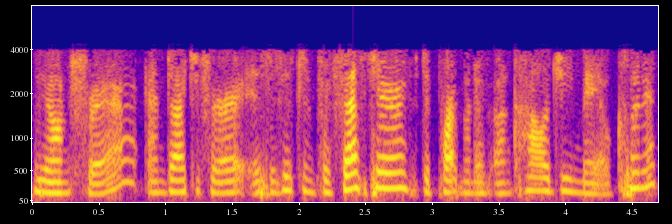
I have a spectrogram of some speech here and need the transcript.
Leon Ferre, and Dr. Ferre is Assistant Professor, Department of Oncology, Mayo Clinic.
